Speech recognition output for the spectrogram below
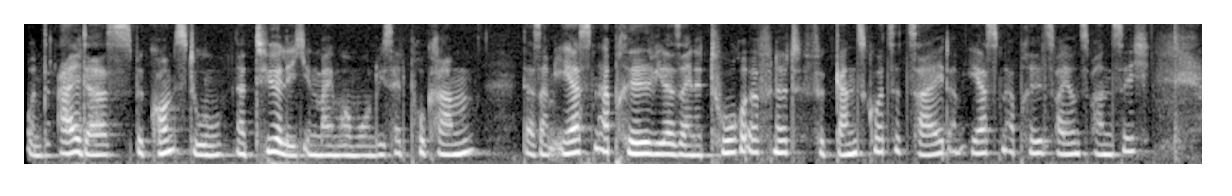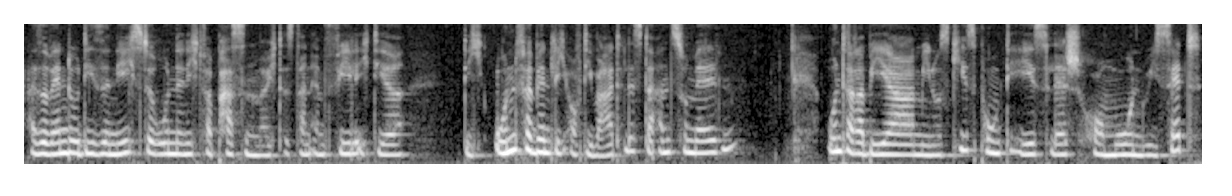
Und all das bekommst du natürlich in meinem Hormon Reset Programm, das am 1. April wieder seine Tore öffnet für ganz kurze Zeit, am 1. April 22. Also wenn du diese nächste Runde nicht verpassen möchtest, dann empfehle ich dir, dich unverbindlich auf die Warteliste anzumelden unter rabea-kies.de slash hormonreset.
